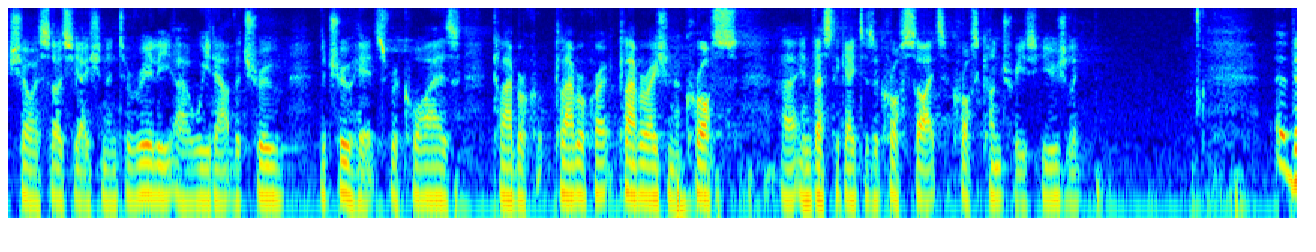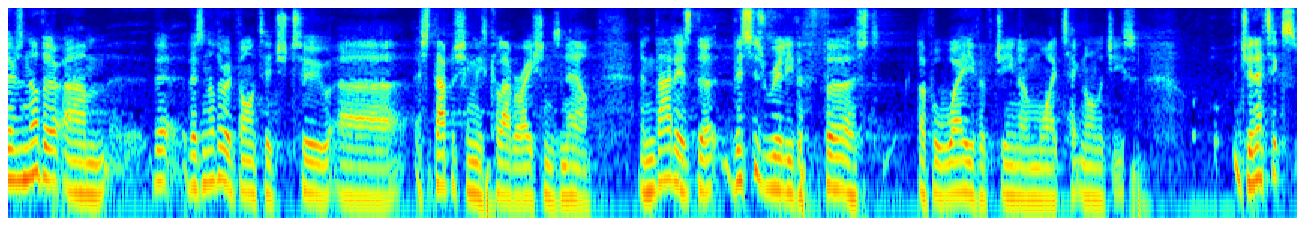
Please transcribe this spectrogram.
show association and to really uh, weed out the true, the true hits requires collabor collabor collaboration across uh, investigators, across sites, across countries, usually. There's another um, there's another advantage to uh, establishing these collaborations now, and that is that this is really the first of a wave of genome-wide technologies. Genetics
